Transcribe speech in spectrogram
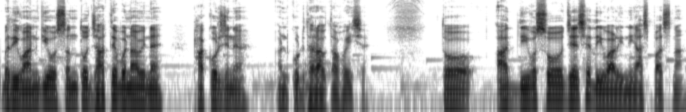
બધી વાનગીઓ સંતો જાતે બનાવીને ઠાકોરજીને અન્નકૂટ ધરાવતા હોય છે. તો આ દિવસો જે છે દિવાળીની આસપાસના,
